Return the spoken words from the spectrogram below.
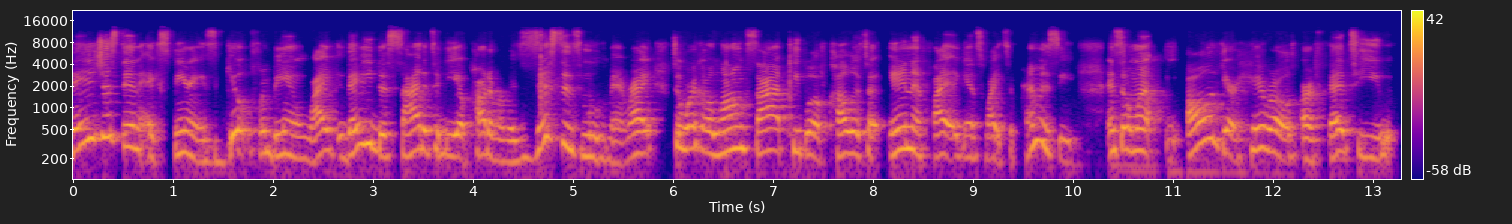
They just didn't experience guilt from being white. They decided to be a part of a resistance movement, right? To work alongside people of color to end and fight against white supremacy. And so when all of your heroes are fed to you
